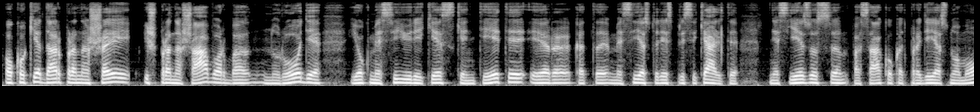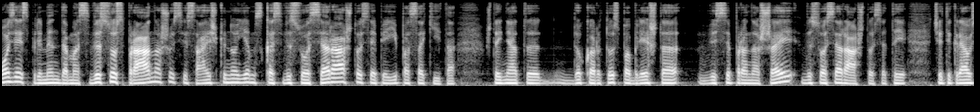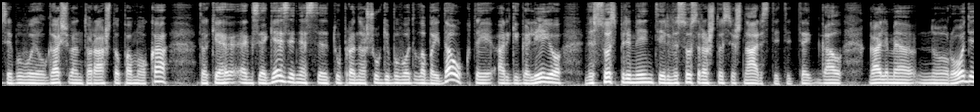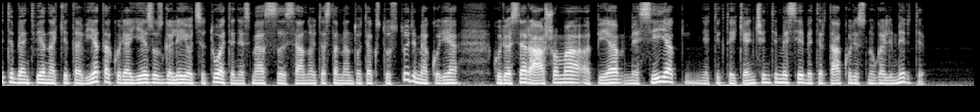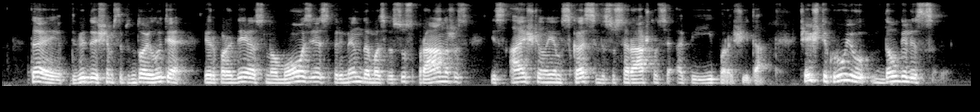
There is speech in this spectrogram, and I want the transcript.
o kokie dar pranašai išpranašavo arba nurodė, jog mesijui reikės kentėti ir kad mesijas turės prisikelti. Nes Jėzus pasako, kad pradėjęs nuo mozės, primindamas visus pranašus, jis aiškino jiems, kas visuose raštuose apie jį pasakyta. Štai net du kartus pabrėžta visi pranašai visuose raštuose. Tai čia tikriausiai buvo ilga švento rašto pamoka, tokia egzegezė, nes tų pranašųgi buvo labai daug, tai argi galėjo visus priminti ir visus raštus išnarstyti. Tai gal galime nurodyti bent vieną kitą vietą, kurią Jėzus galėjo cituoti, nes mes Senojo testamento tekstus turime, kurie, kuriuose rašoma apie Mesiją, ne tik tai kenčiantį Mesiją, bet ir tą, kuris nugali mirti. Taip, 27 eilutė ir pradėjęs nuo mozės, primindamas visus pranašus, jis aiškino jiems, kas visuose raštuose apie jį parašyta. Čia iš tikrųjų daugelis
